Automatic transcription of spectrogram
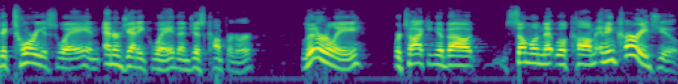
victorious way and energetic way than just comforter. Literally, we're talking about someone that will come and encourage you,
